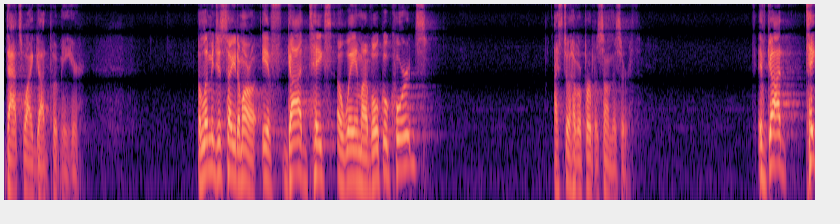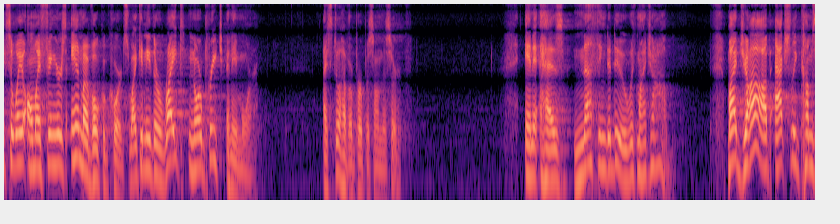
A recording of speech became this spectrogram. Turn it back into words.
that's why God put me here. But let me just tell you tomorrow if God takes away my vocal cords, I still have a purpose on this earth. If God takes away all my fingers and my vocal cords so I can neither write nor preach anymore, I still have a purpose on this earth. And it has nothing to do with my job. My job actually comes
